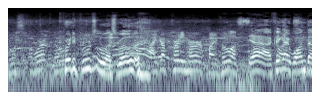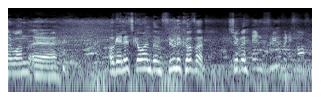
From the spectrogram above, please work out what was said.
Those were, those, Pretty brutal as well. I got pretty hurt by Villas. yeah, I think I won that one. Uh, okay, let's go on den flyvende kuffert. Super. Den flyvende koffer.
